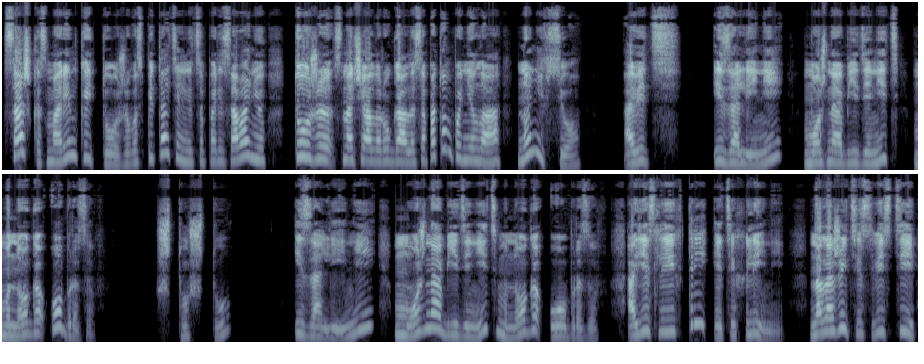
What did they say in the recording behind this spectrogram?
Сашка с Маринкой тоже, воспитательница по рисованию тоже сначала ругалась, а потом поняла, но не все. А ведь из-за линий можно объединить много образов. Что-что? Из-за линий можно объединить много образов. А если их три, этих линий, наложить и свести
